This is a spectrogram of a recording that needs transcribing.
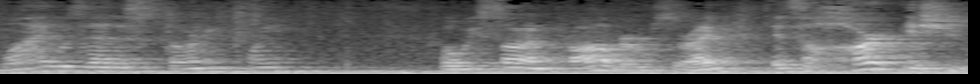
Why was that a starting point? Well, we saw in Proverbs, right? It's a heart issue.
